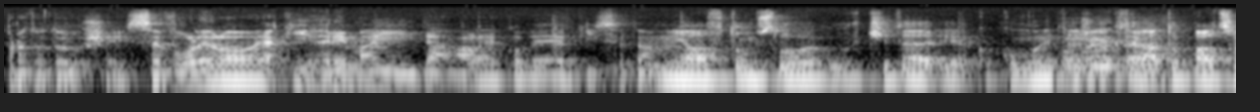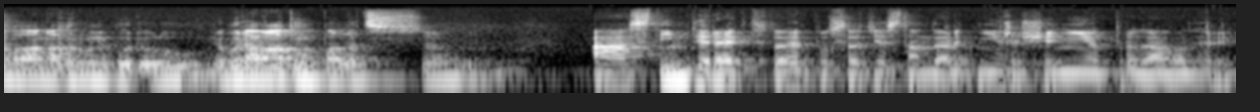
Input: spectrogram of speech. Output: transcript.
proto to rušej, se volilo, jaký hry mají dál, jakoby, jaký se tam... Měla v tom slovo určité jako komunita, že, která to palcovala nahoru nebo dolů, nebo dávala tomu palec. A Steam Direct to je v podstatě standardní řešení, jak prodávat hry.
